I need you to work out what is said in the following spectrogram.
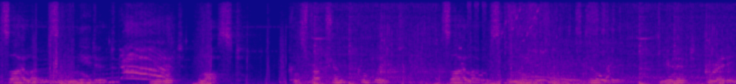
Silos needed. Unit lost. Construction complete. Silos needed. Building. Unit ready.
